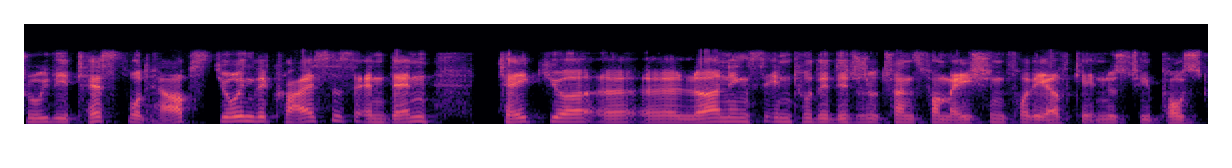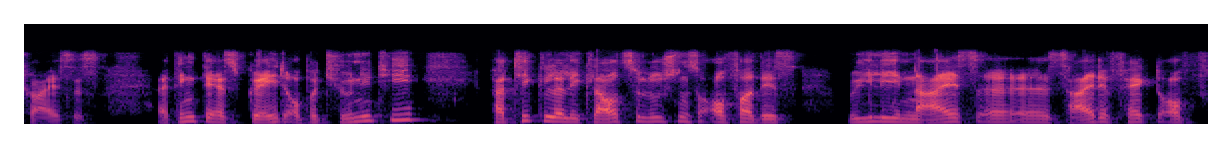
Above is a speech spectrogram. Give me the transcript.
to really test what helps during the crisis, and then take your uh, uh, learnings into the digital transformation for the healthcare industry post crisis. I think there's great opportunity. Particularly, cloud solutions offer this really nice uh, uh, side effect of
